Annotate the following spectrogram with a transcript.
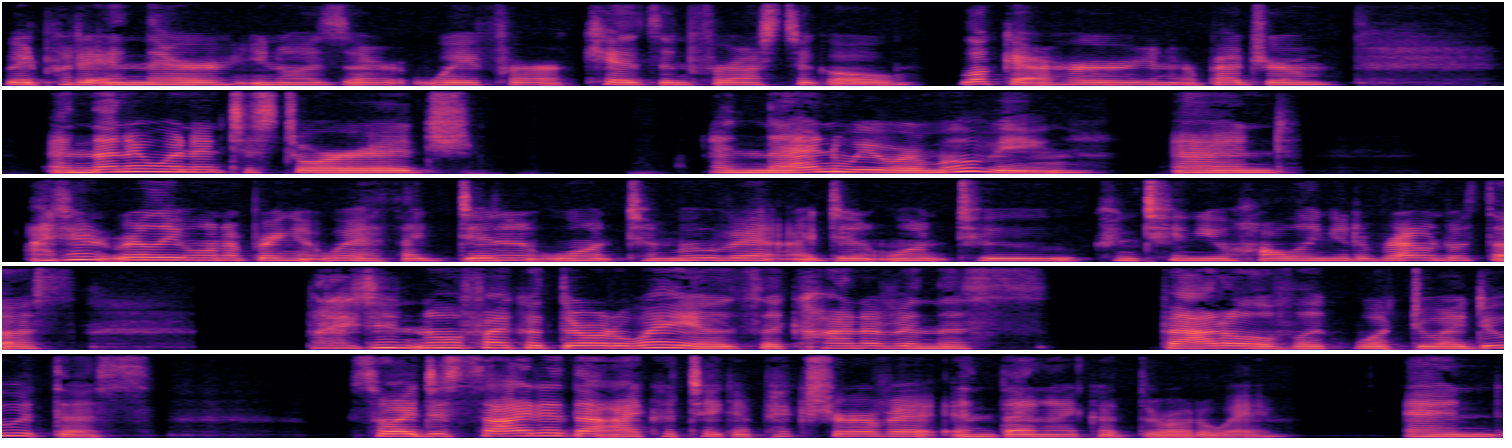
we had put it in there, you know, as a way for our kids and for us to go look at her in her bedroom. And then it went into storage, and then we were moving, and I didn't really want to bring it with. I didn't want to move it. I didn't want to continue hauling it around with us. But I didn't know if I could throw it away as like kind of in this battle of like, what do I do with this? So I decided that I could take a picture of it and then I could throw it away. And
